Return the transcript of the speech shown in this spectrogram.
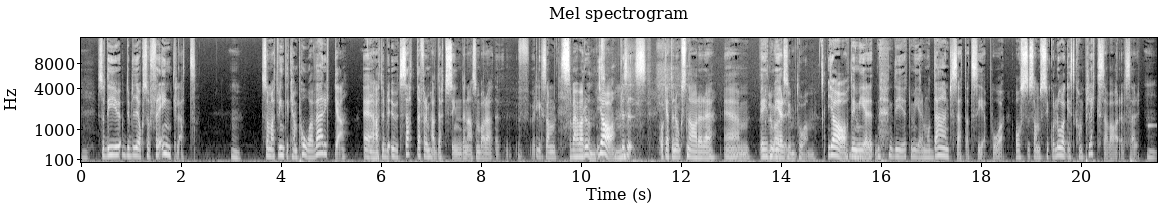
Mm. Så det, är ju, det blir också förenklat. Mm. Som att vi inte kan påverka Mm. att vi blir utsatta för de här dödssynderna som bara eh, liksom Sväva runt. Ja, Mm. precis. Och att det nog snarare ehm, är vara mer, ett symptom. ja, det är, mer, det är ett mer modernt sätt att se på oss som psykologiskt komplexa varelser. Mm.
